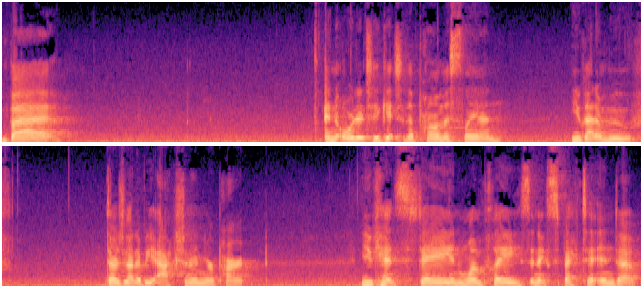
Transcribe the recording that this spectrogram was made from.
But in order to get to the promised land, you got to move. There's got to be action on your part. You can't stay in one place and expect to end up,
